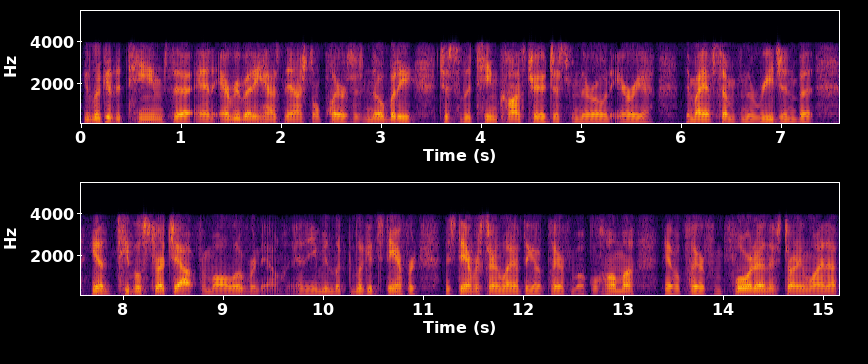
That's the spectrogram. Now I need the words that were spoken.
you look at the teams that, and everybody has national players. There's nobody just a team concentrated just from their own area. They might have some from the region, but you know, people stretch out from all over now. And even look look at Stanford. In Stanford starting lineup, they got a player from Oklahoma. They have a player from Florida in their starting lineup.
